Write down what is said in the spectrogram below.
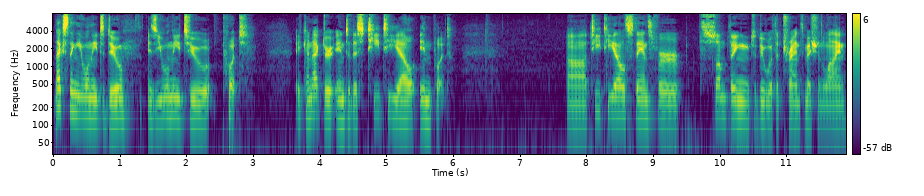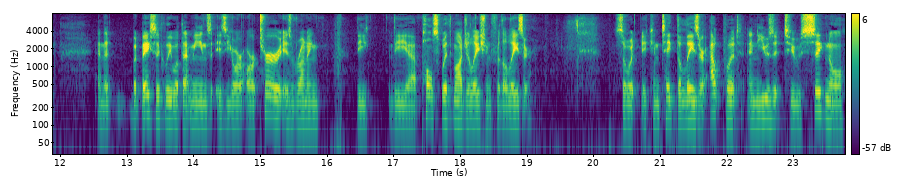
Next thing you will need to do is you will need to put a connector into this TTL input. Uh, TTL stands for something to do with a transmission line, and that, but basically what that means is your Ortur is running the the uh, pulse width modulation for the laser. So it, it can take the laser output and use it to signal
